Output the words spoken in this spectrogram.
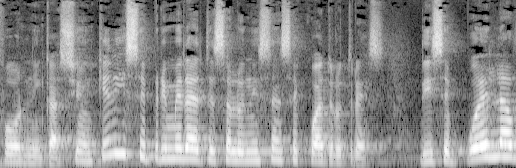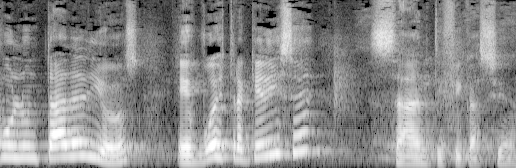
fornicación. ¿Qué dice Primera de Tesalonicenses 4.3? Dice, pues la voluntad de Dios es vuestra, ¿qué dice? Santificación.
